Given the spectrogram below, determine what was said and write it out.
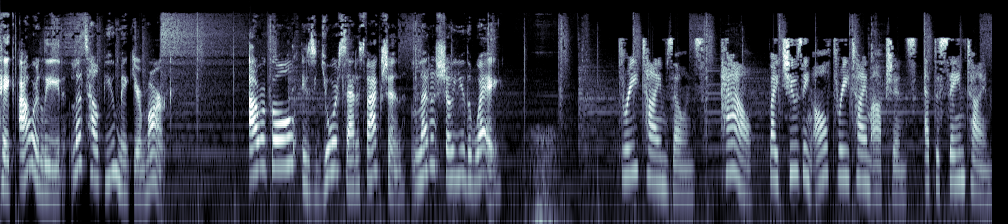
Take our lead, let's help you make your mark. Our goal is your satisfaction. Let us show you the way. Three time zones. How? By choosing all three time options, at the same time.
